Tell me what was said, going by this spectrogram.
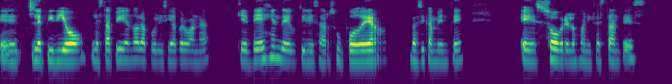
eh, le pidió, le está pidiendo a la policía peruana que dejen de utilizar su poder, básicamente, eh, sobre los manifestantes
